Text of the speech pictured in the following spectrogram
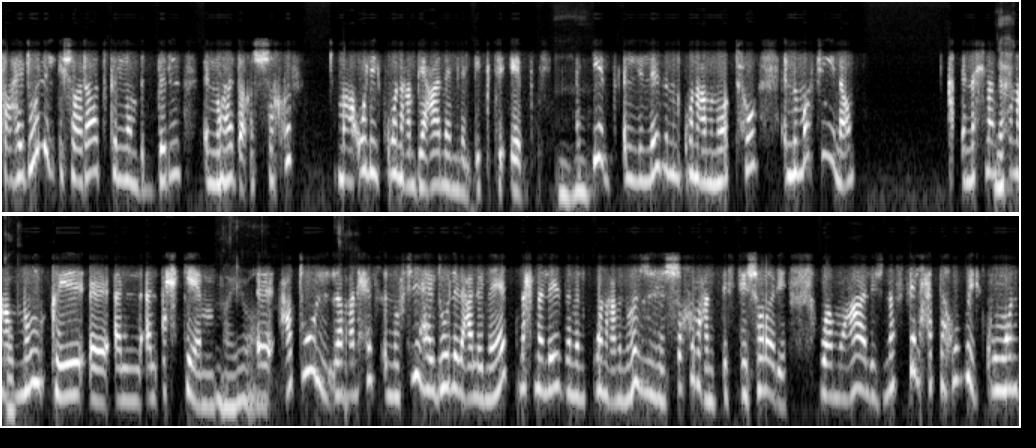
فهدول الإشارات كلهم بتدل إنه هذا الشخص معقول يكون عم بيعاني من الاكتئاب. أكيد اللي لازم نكون عم نوضحه إنه ما فينا نحن نكون عم نلقي آه الأحكام. أيوة. آه على طول لما نحس إنه في هدول العلامات نحن لازم نكون عم نوجه الشخص عند استشاري ومعالج نفسي لحتى هو يكون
